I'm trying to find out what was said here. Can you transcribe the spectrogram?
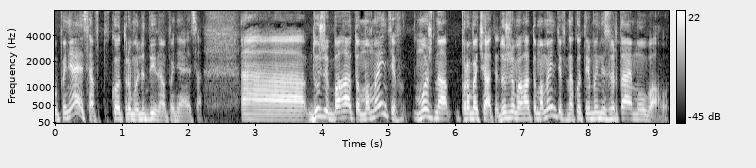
опиняється, в котрому людина опиняється, е, дуже багато моментів можна пробачати, дуже багато моментів, на котрі ми не звертаємо увагу.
